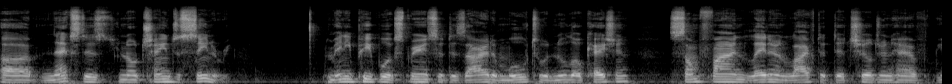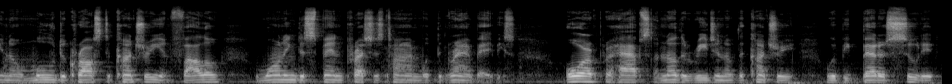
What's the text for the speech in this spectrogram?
Uh, next is, you know, change the scenery. Many people experience a desire to move to a new location. Some find later in life that their children have, you know, moved across the country and follow, wanting to spend precious time with the grandbabies. Or perhaps another region of the country would be better suited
